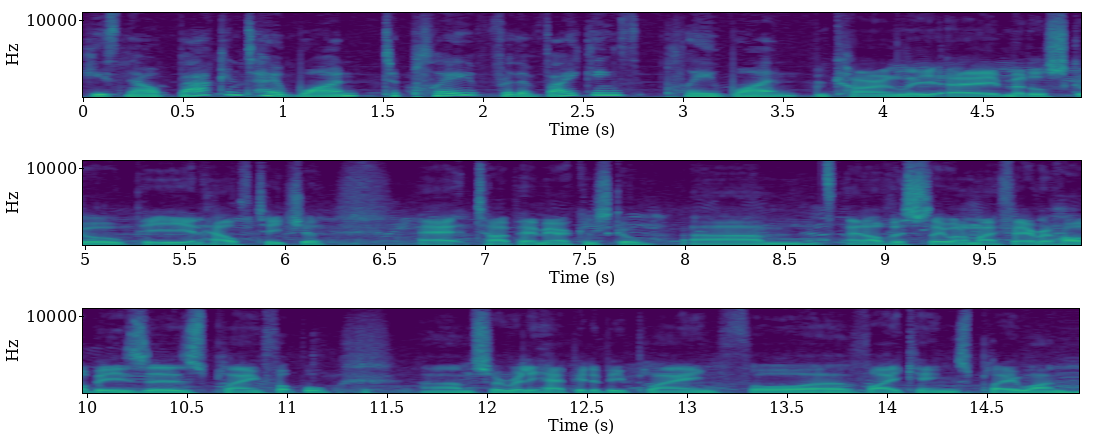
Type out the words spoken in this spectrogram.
he's now back in Taiwan to play for the Vikings Play One. I'm currently a middle school PE and health teacher at Taipei American School. Um, and obviously, one of my favourite hobbies is playing football. Um, so, really happy to be playing for Vikings Play One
